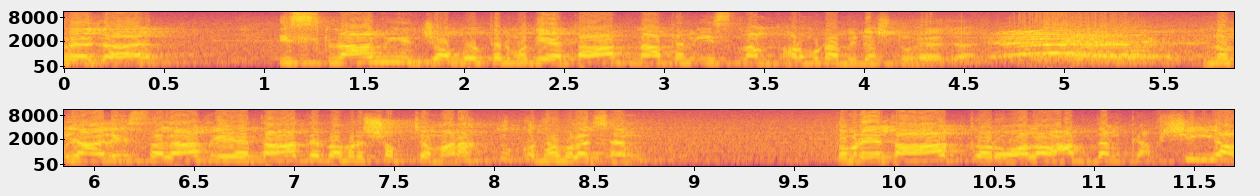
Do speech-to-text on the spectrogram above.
হয়ে যায়, ইসলামী জগতের মধ্যে এতাত না থাকলে ইসলাম ধর্মটা বিনষ্ট হয়ে যায়। নবী আলী সালাত এই এতাতের ব্যাপারে সবচেয়ে মারাত্মক কথা বলেছেন। তোমরা এতাত করো, আলা আবদান কাপসিয়া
